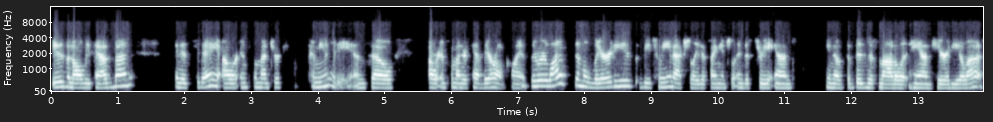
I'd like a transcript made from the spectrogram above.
is and always has been, and is today our implementer community. And so our implementers have their own clients. There were a lot of similarities between actually the financial industry and you know the business model at hand here at EOS.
